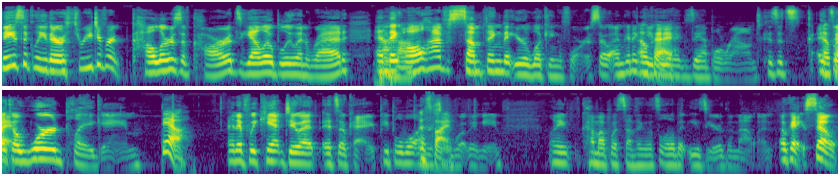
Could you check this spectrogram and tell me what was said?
Basically, there are three different colors of cards yellow, blue, and red, and they Uh-huh. all have something that you're looking for. So, I'm going to give you an example round because it's it's Okay. like a word play game. Yeah. And if we can't do it, it's okay. People will understand what we mean. Let me come up with something that's a little bit easier than that one. Okay, so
